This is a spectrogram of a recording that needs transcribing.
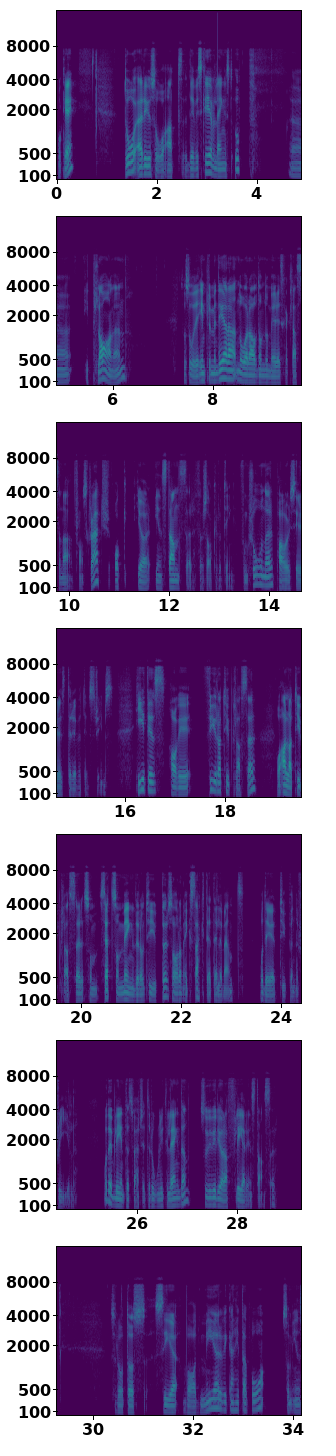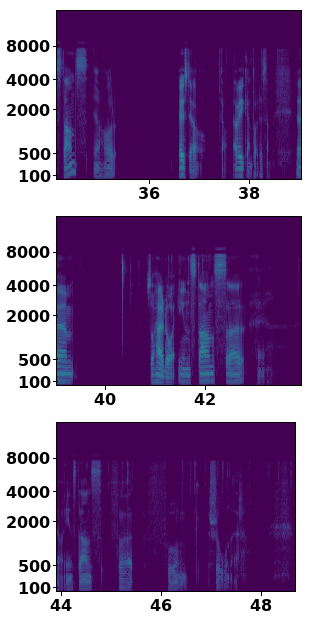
Okej, okay. då är det ju så att det vi skrev längst upp eh, i planen så stod det implementera några av de numeriska klasserna från scratch och gör instanser för saker och ting. Funktioner, power series, derivative streams. Hittills har vi fyra typklasser och alla typklasser som sett som mängder av typer så har de exakt ett element och det är typen real. Och det blir inte särskilt roligt i längden så vi vill göra fler instanser. Så låt oss se vad mer vi kan hitta på som instans. Jag har, ja just det, ja, vi kan ta det sen. Ehm, så här då, instanser, eh, ja, instans för funktioner.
